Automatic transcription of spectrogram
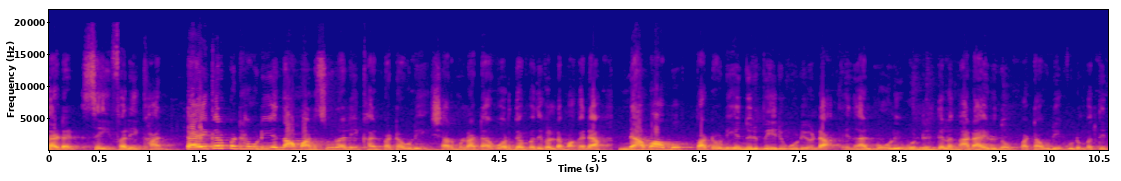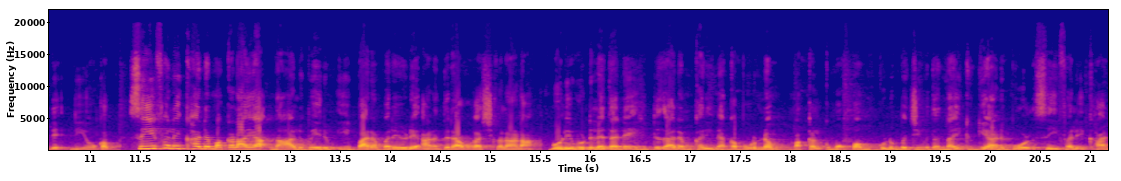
നടൻ സെയ്ഫ് അലിഖാൻ ടൈഗർ പട്ടൗഡി എന്ന മൻസൂർ അലിഖാൻ പട്ടൗഡി ഷർമിള ടാഗോർ ദമ്പതികളുടെ മകന് നവാബ് പട്ടൗഡി എന്നൊരു പേര് കൂടിയുണ്ട്. എന്നാൽ ബോളിവുഡിൽ തിളങ്ങാനായിരുന്നു പട്ടൗഡി കുടുംബത്തിന്റെ നിയോഗം. സെയ്ഫ് അലിഖാന്റെ മക്കളായ നാലുപേരും ഈ പരമ്പരയുടെ അനന്തരാവകാശികളാണ്. ബോളിവുഡിലെ തന്നെ ഹിറ്റ് താരം കരീന കപൂറിനും മക്കൾക്കുമൊപ്പം കുടുംബജീവിതം നയിക്കുകയാണ് ഇപ്പോൾ സെയ്ഫ് അലിഖാൻ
